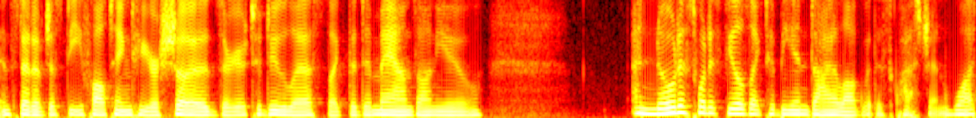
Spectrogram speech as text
instead of just defaulting to your shoulds or your to do list, like the demands on you. And notice what it feels like to be in dialogue with this question What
